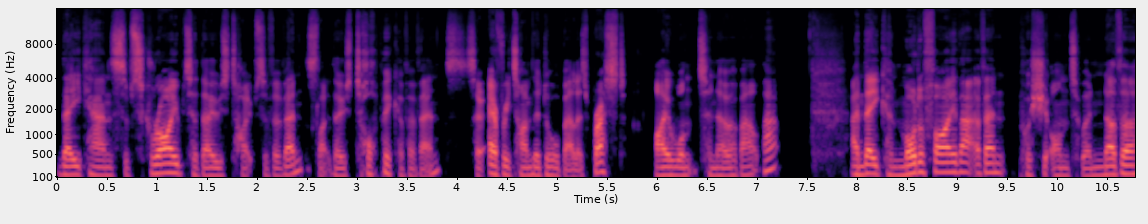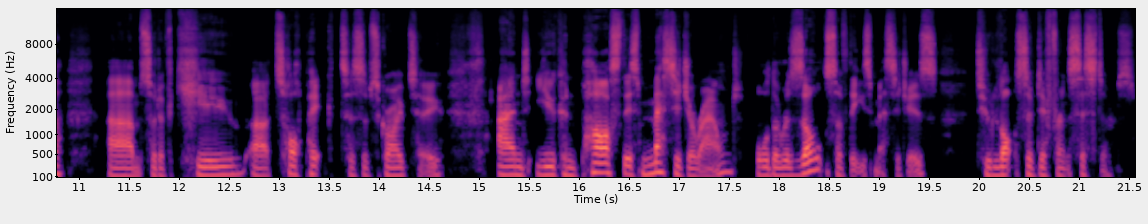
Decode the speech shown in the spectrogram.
they can subscribe to those types of events, like those topic of events. So every time the doorbell is pressed, I want to know about that. And they can modify that event, push it onto another um, sort of queue uh, topic to subscribe to. And you can pass this message around or the results of these messages to lots of different systems.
